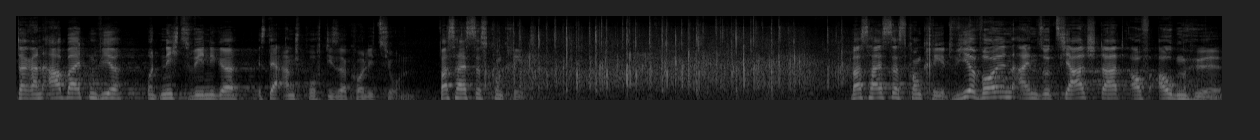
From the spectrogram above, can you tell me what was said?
Daran arbeiten wir und nichts weniger ist der Anspruch dieser Koalition. Was heißt das konkret? Was heißt das konkret? Wir wollen einen Sozialstaat auf Augenhöhe.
